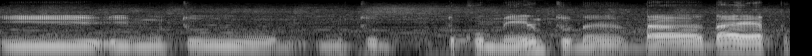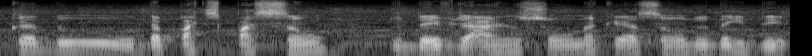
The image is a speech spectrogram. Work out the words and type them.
e, e muito, muito documento, né? Da, da época do, da participação do David Arneson na criação do D&D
